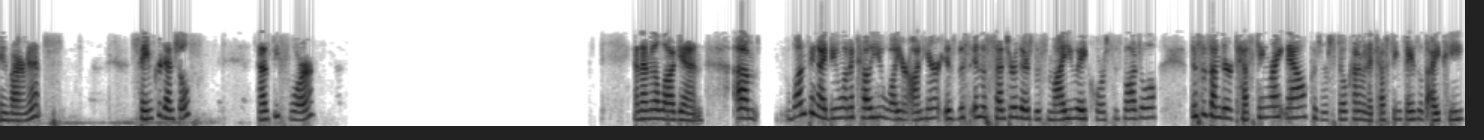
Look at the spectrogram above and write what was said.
environments. Same credentials as before. And I'm going to log in. Um, one thing I do want to tell you while you're on here is this in the center, there's this My UA Courses module. This is under testing right now because we're still kind of in a testing phase with IT.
